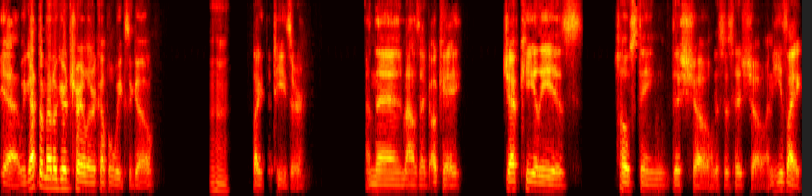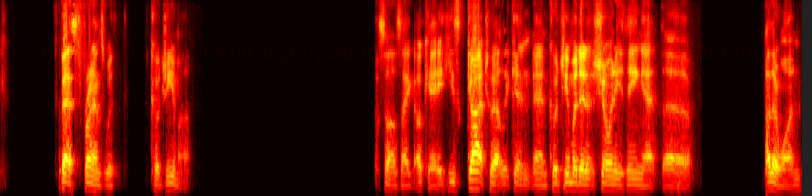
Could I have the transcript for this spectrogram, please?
Yeah, we got the Metal Gear trailer a couple weeks ago, hmm like the teaser, and then I was like, okay, Geoff Keighley is hosting this show. This is his show, and he's like best friends with Kojima. So I was like, okay, he's got to at least, and, and Kojima didn't show anything at the other one.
